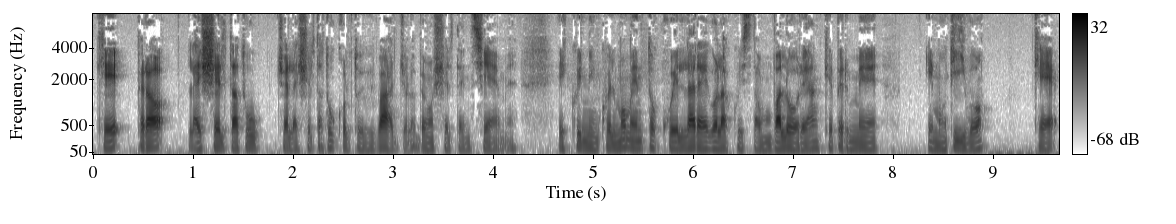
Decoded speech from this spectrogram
che però l'hai scelta tu, cioè l'hai scelta tu col tuo equipaggio, l'abbiamo scelta insieme. E quindi in quel momento quella regola acquista un valore anche per me emotivo che è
